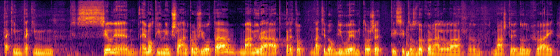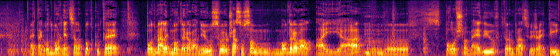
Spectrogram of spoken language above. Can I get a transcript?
takým, takým silne emotívnym článkom života. Mám ju rád, preto na tebe obdivujem to, že ty si to zdokonalila. Máš to jednoducho aj, aj tak odborne celé podkuté. Poďme ale k moderovaniu. Svojho času som moderoval aj ja v spoločnom médiu, v ktorom pracuješ aj ty.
